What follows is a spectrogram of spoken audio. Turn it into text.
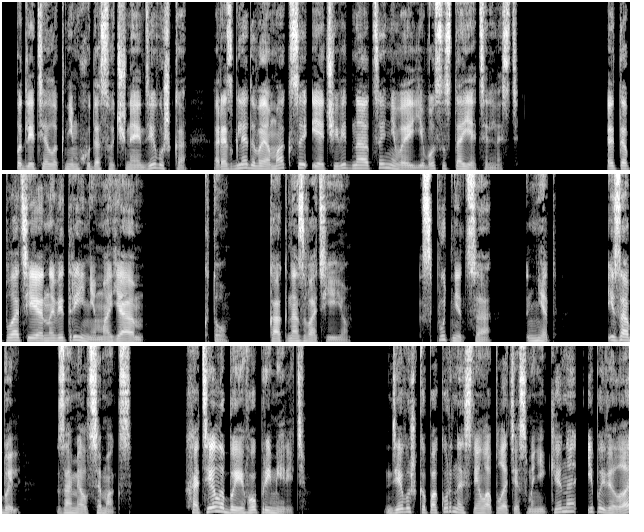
— подлетела к ним худосочная девушка, разглядывая Макса и, очевидно, оценивая его состоятельность. Это платье на витрине, моя... Кто? Как назвать ее? Спутница? Нет. Изабель, замялся Макс. Хотела бы его примерить. Девушка покорно сняла платье с манекена и повела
